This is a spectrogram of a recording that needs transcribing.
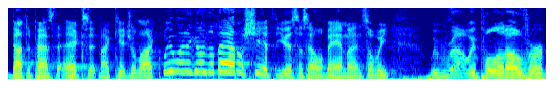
about to pass the exit. My kids are like, "We want to go to the battleship, the USS Alabama," and so we we we pull it over.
